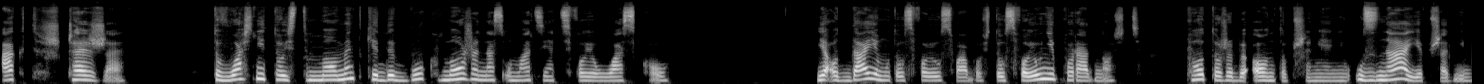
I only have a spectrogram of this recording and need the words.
akt szczerze, to właśnie to jest moment, kiedy Bóg może nas umacniać swoją łaską, ja oddaję mu tą swoją słabość, tą swoją nieporadność, po to, żeby on to przemienił. Uznaję przed nim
